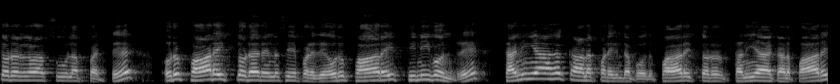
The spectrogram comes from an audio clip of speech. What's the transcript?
தொடர்களால் சூழப்பட்டு ஒரு பாறை தொடர் என்ன செய்யப்படுது? ஒரு பாறை திணிவொன்று தனியாக காணப்படுகின்ற போது பாறை தொடர் தனியாக காண பாறை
